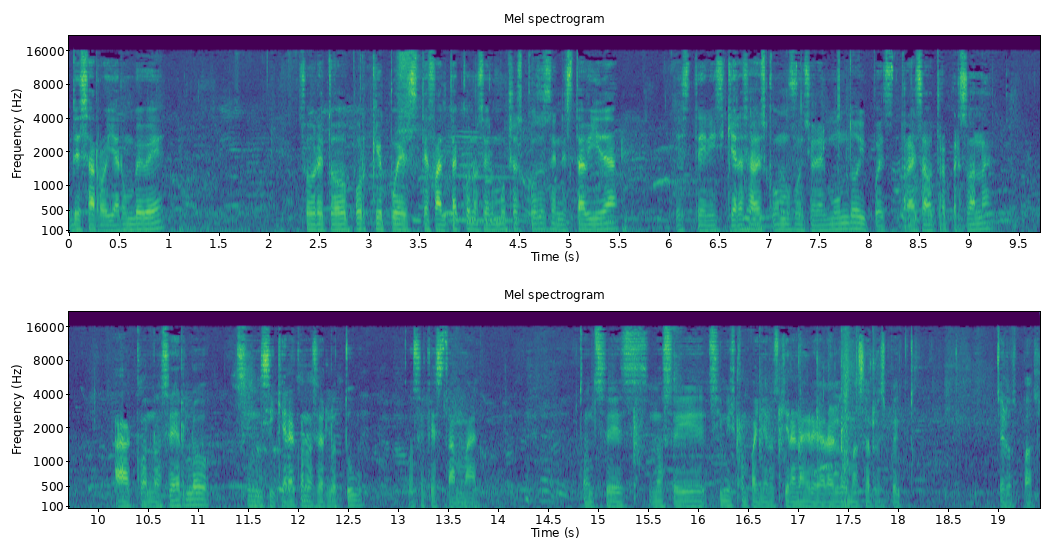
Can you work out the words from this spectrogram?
desarrollar un bebé. Sobre todo porque pues te falta conocer muchas cosas en esta vida. Este, ni siquiera sabes cómo funciona el mundo y pues traes a otra persona a conocerlo sin ni siquiera conocerlo tú, cosa que está mal. Entonces, no sé si mis compañeros quieran agregar algo más al respecto. Te los paso.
